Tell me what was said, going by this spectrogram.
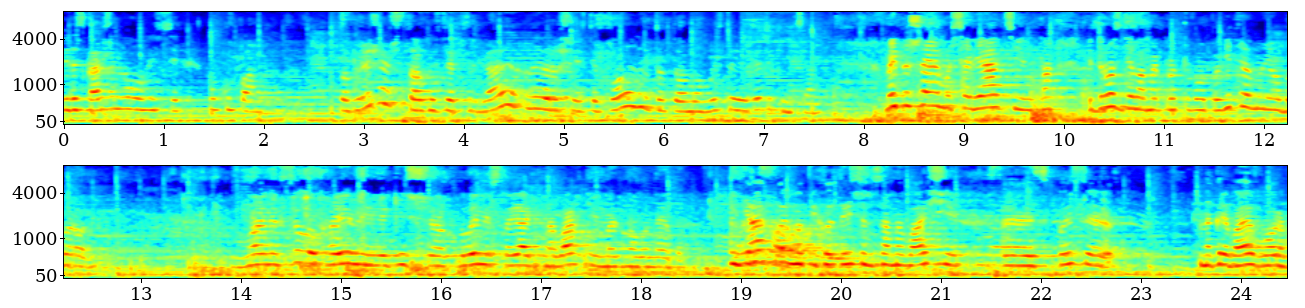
від оскарженості окупанта. Попри жорстокості обстріляли рашистів холодом та втому вистояти до кінця. Ми пишаємося авіацією та підрозділами протиповітряної оборони. Збройних сил України, які щохвилини стоять на варті мирного неба. Дякуємо піхотинцям, саме ваші е, списи накриває ворог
